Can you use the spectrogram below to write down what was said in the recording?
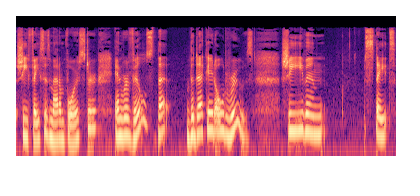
she faces Madame Forrester and reveals that the decade old ruse. She even states,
